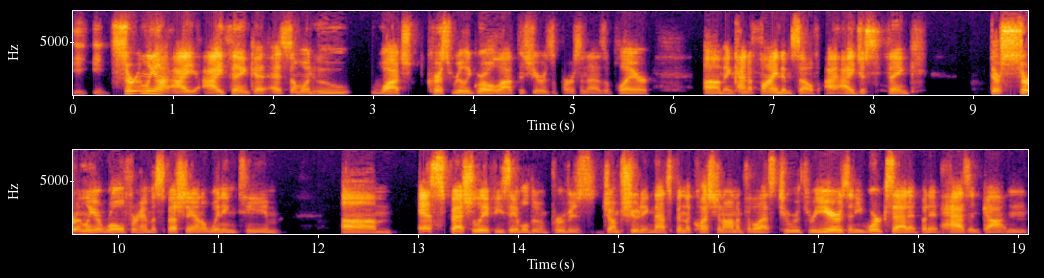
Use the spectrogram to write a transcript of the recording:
it, it, certainly, I I think as someone who watched Kris really grow a lot this year as a person, as a player, um, and kind of find himself, I, I just think there's certainly a role for him, especially on a winning team. Um, especially if he's able to improve his jump shooting. That's been the question on him for the last two or three years, and he works at it, but it hasn't gotten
